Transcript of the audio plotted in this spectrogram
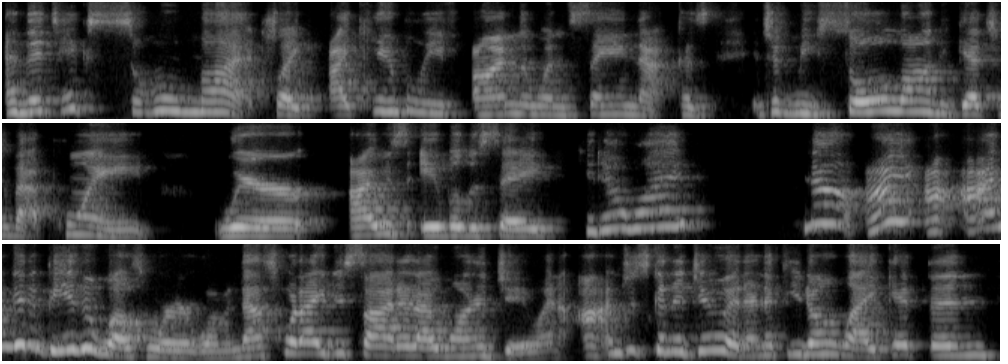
and it takes so much. Like i can't believe i'm the one saying that because it took me so long to get to that point where i was able to say you know what no i, I i'm going to be the wealth warrior woman that's what i decided i want to do and i'm just going to do it and if you don't like it then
